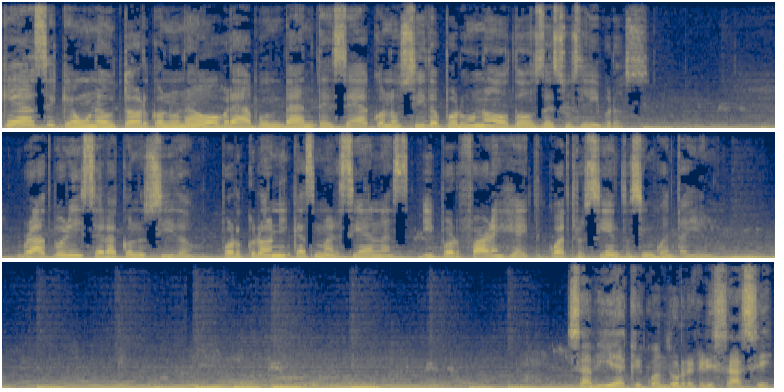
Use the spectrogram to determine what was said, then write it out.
¿Qué hace que un autor con una obra abundante sea conocido por uno o dos de sus libros? Bradbury será conocido por Crónicas Marcianas y por Fahrenheit 451. Sabía que cuando regresase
